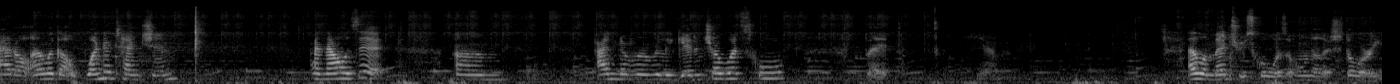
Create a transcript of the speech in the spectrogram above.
at all. I only got one detention, and that was it. Um, I never really get in trouble at school, but. Elementary school was a whole nother story.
